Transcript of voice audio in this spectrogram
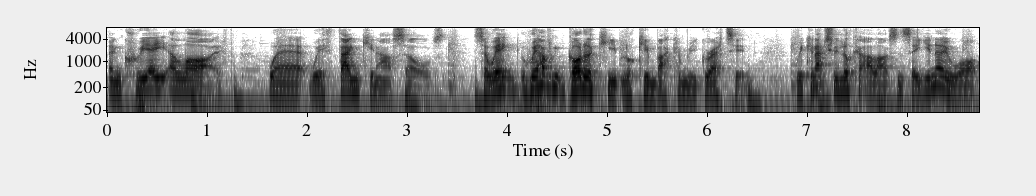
and create a life where we're thanking ourselves. So we, we haven't got to keep looking back and regretting. We can actually look at our lives and say, you know what?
